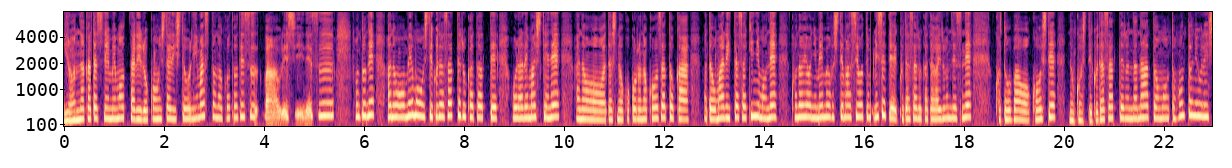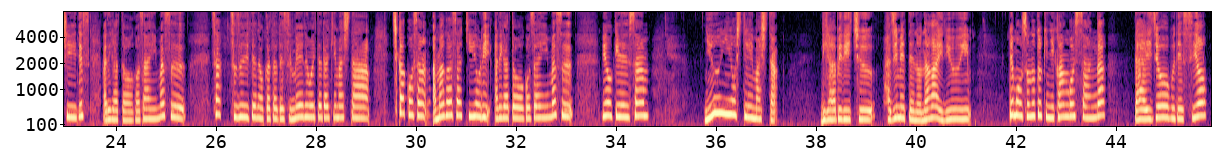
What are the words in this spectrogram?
いろんな形でメモったり録音したりしておりますとのことです。わあ、嬉しいです。本当ね、あの、メモをしてくださってる方っておられましてね、あの、私の心の講座とか、またお参り行った先にもね、このようにメモしてますよって見せてくださる方がいるんですね。言葉をこうして残してくださってるんだなと思うと本当に嬉しいです。ありがとうございます。さあ、続いての方です。メールをいただきました。ちかこさん、尼崎よりありがとうございます。妙慶さん、入院をしていました。リハビリ中、初めての長い入院。でもその時に看護師さんが、大丈夫ですよ。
